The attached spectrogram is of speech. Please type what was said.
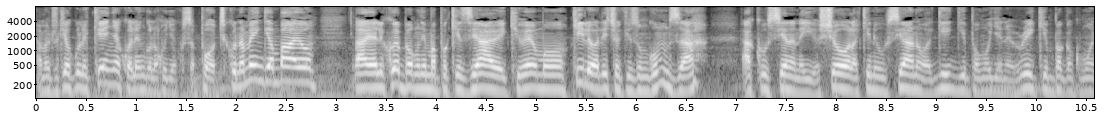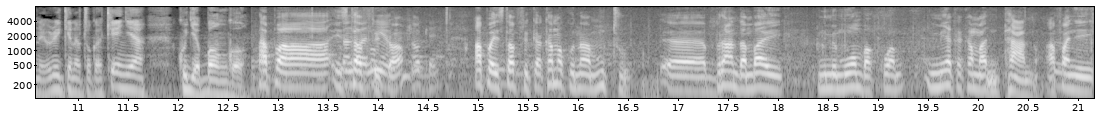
ametokea kule Kenya kwa lengo la kuja kusupport. Kuna mengi ambayo uh, yalikuwepo kwenye mapokezi hayo ikiwemo kile walichokizungumza uh, kuhusiana na hiyo show, lakini uhusiano wa Gigi pamoja na Eric mpaka kumwona Eric anatoka Kenya kuja Bongo. hapa East Tanzania, Africa okay. hapa East Africa kama kuna mtu uh, brand ambaye nimemwomba kwa miaka kama mitano afanye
